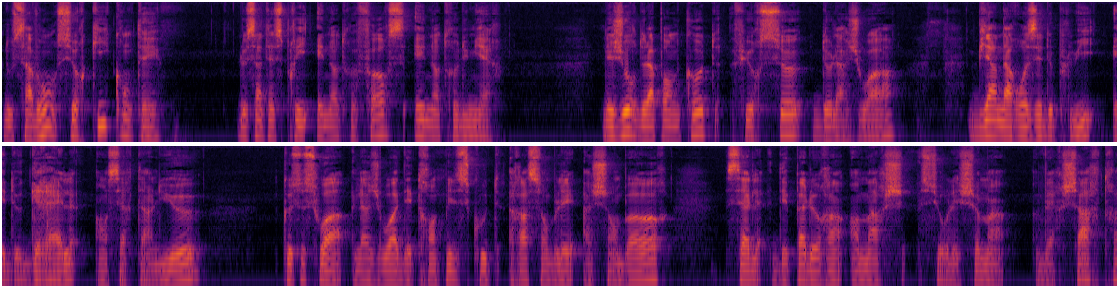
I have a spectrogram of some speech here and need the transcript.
nous savons sur qui compter. Le Saint-Esprit est notre force et notre lumière. Les jours de la Pentecôte furent ceux de la joie, bien arrosés de pluie et de grêle en certains lieux, que ce soit la joie des trente mille scouts rassemblés à Chambord, celle des pèlerins en marche sur les chemins vers Chartres,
